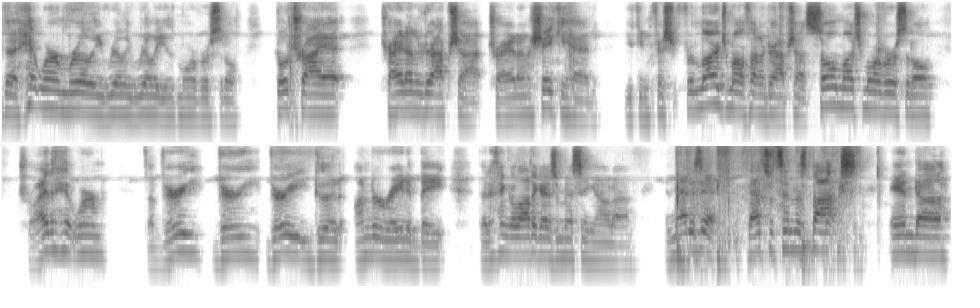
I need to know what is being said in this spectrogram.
the hitworm really, really, really is more versatile. Go try it. Try it on a drop shot. Try it on a shaky head. You can fish it for largemouth on a drop shot. So much more versatile. Try the hitworm. It's a very, very, very good underrated bait that I think a lot of guys are missing out on. And that is it. That's what's in this box. And uh,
